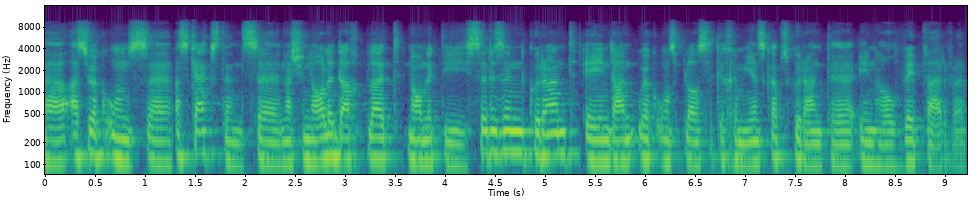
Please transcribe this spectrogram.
uh asook ons uh, as Caxton se uh, nasionale dagblad, naamlik die Citizen Koerant en dan ook ons plaaslike gemeenskapskoerante en hul webwerwe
